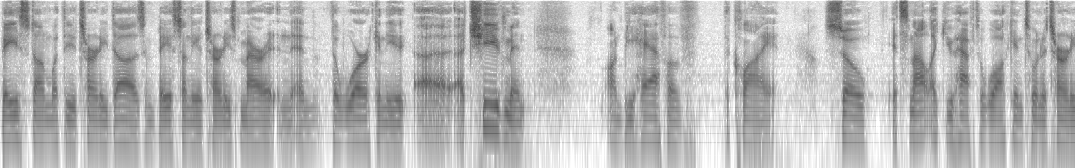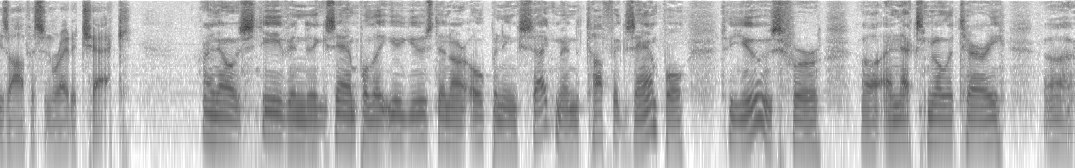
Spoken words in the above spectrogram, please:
based on what the attorney does and based on the attorney's merit and, and the work and the uh, achievement on behalf of the client. So it's not like you have to walk into an attorney's office and write a check. I know, Steve, in the example that you used in our opening segment, a tough example to use for uh, an ex military uh,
